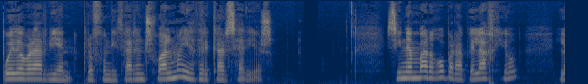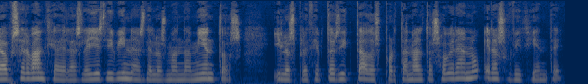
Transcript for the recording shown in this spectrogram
puede obrar bien, profundizar en su alma y acercarse a Dios. Sin embargo, para Pelagio, la observancia de las leyes divinas, de los mandamientos y los preceptos dictados por tan alto soberano era suficiente.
